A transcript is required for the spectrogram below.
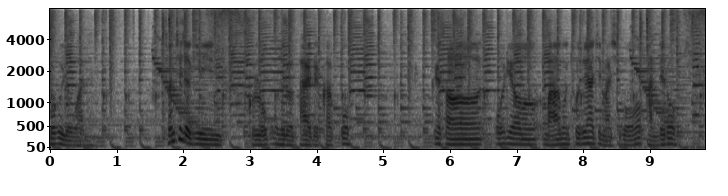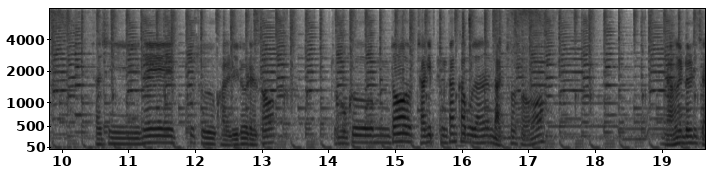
먹으려고 하는 전체적인 걸로 오늘은 봐야 될 것 같고 그래서 오히려 마음은 초조해하지 마시고 반대로 자신의 투수 관리를 해서 조금 더 자기 평단가보다는 낮춰서 양을 늘리자.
